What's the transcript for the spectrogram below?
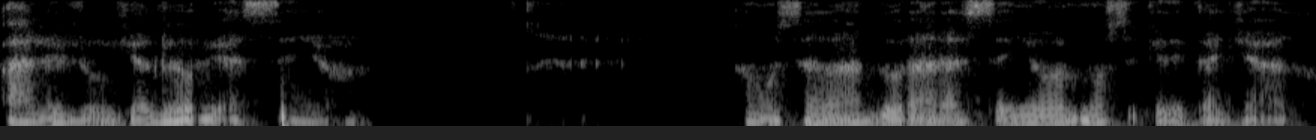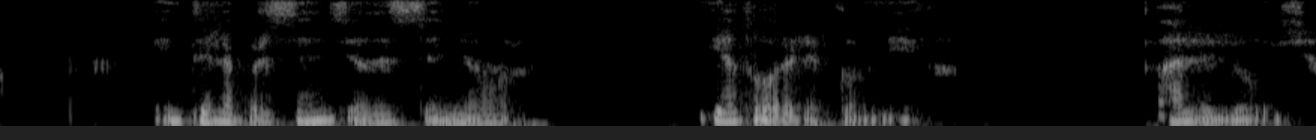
Aleluya, gloria al Señor. Vamos a adorar al Señor, no se quede callado entre la presencia del Señor y adórele conmigo. Aleluya.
